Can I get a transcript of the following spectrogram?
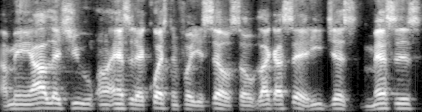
I mean, I'll let you uh, answer that question for yourself. So, like I said, he just messes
